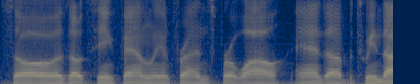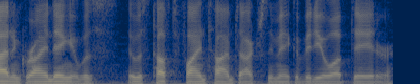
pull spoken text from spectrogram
so I was out seeing family and friends for a while, and uh, between that and grinding, it was it was tough to find time to actually make a video update or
